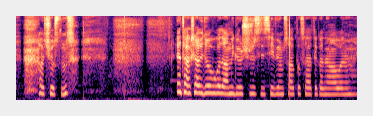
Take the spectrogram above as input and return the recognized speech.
açıyorsunuz. Evet arkadaşlar video bu kadardı. Görüşürüz. Sizi seviyorum. Sağlıklı saate kadar abone olun.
